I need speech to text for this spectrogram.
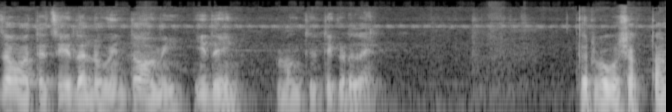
जेव्हा त्याचं ईद आलं तेव्हा मी ईद येईन. मग ते तिकडे जाईन. तर बघू शकता.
